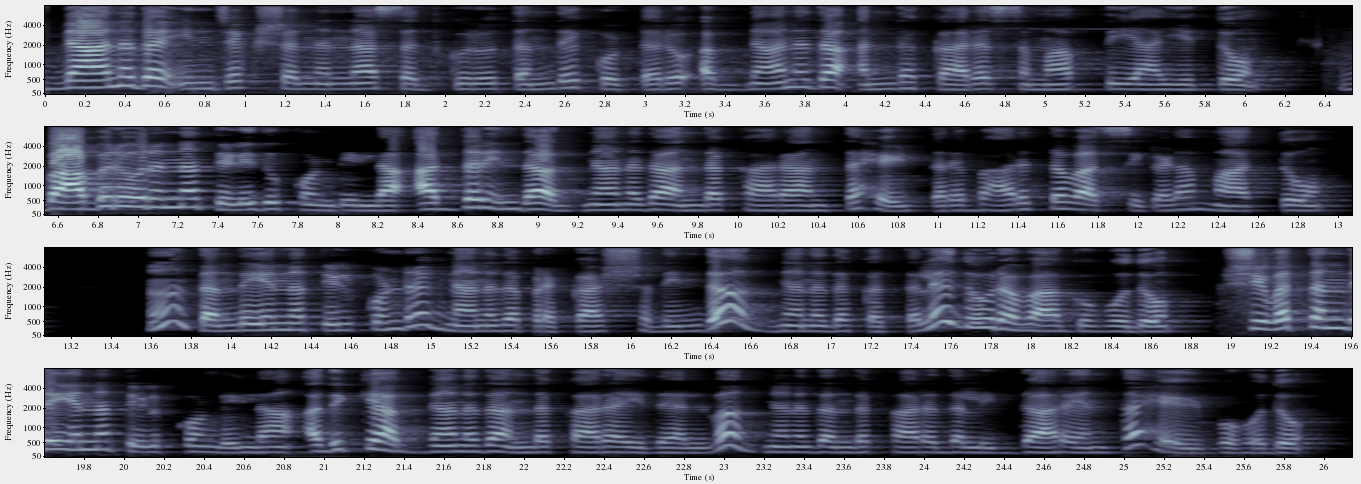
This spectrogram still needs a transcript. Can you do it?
ಜ್ಞಾನದ ಇಂಜೆಕ್ಷನನ್ನು ಸದ್ಗುರು ತಂದೆ ಕೊಟ್ಟರು, ಅಜ್ಞಾನದ ಅಂಧಕಾರ ಸಮಾಪ್ತಿಯಾಯಿತು. ಬಾಬರವರನ್ನ ತಿಳಿದುಕೊಂಡಿಲ್ಲ. ಆದ್ದರಿಂದ ಅಜ್ಞಾನದ ಅಂಧಕಾರ ಅಂತ ಹೇಳ್ತಾರೆ ಭಾರತವಾಸಿಗಳ ಮಾತು. ತಂದೆಯನ್ನ ತಿಳ್ಕೊಂಡ್ರೆ ಜ್ಞಾನದ ಪ್ರಕಾಶದಿಂದ ಅಜ್ಞಾನದ ಕತ್ತಲೆ ದೂರವಾಗುವುದು. ಶಿವ ತಂದೆಯನ್ನ ತಿಳ್ಕೊಂಡಿಲ್ಲ. ಅದಕ್ಕೆ ಅಜ್ಞಾನದ ಅಂಧಕಾರ ಇದೆ ಅಲ್ವಾ? ಅಜ್ಞಾನದ ಅಂಧಕಾರದಲ್ಲಿದ್ದಾರೆ ಅಂತ ಹೇಳಬಹುದು.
